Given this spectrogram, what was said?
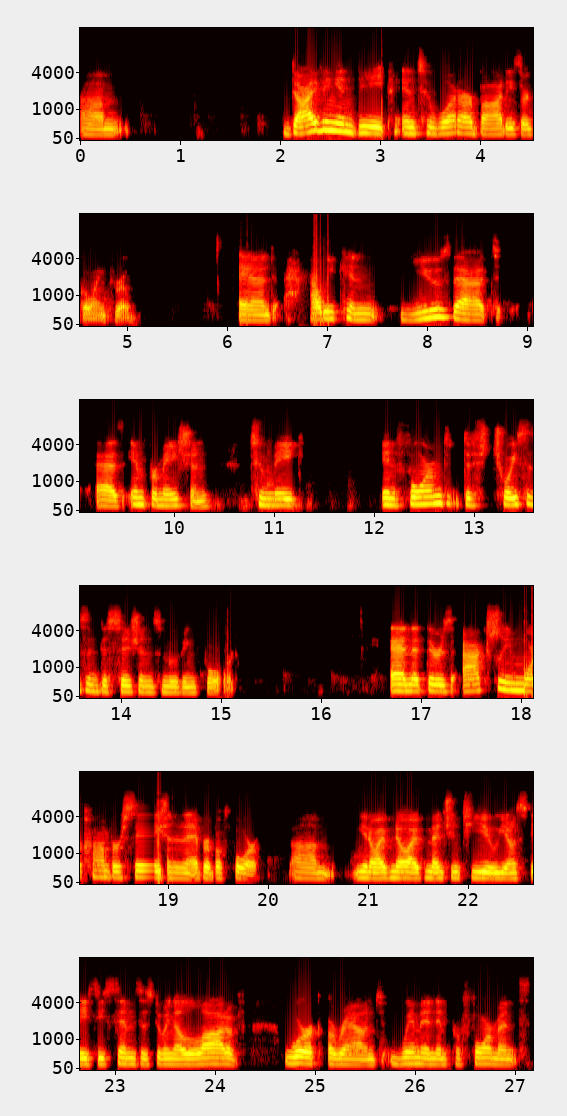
um, diving in deep into what our bodies are going through, and how we can use that as information to make informed choices and decisions moving forward and that there's actually more conversation than ever before. Um, you know, I know I've mentioned to you, you know, Stacy Sims is doing a lot of work around women in performance,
